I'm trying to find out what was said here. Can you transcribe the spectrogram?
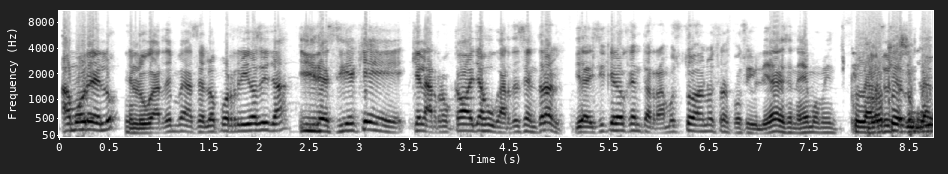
a Morelo en lugar de hacerlo por Ríos y ya, y decide que, que la Roca vaya a jugar de central. Y ahí sí creo que enterramos todas nuestras posibilidades en ese momento. Claro, que, sí, la,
